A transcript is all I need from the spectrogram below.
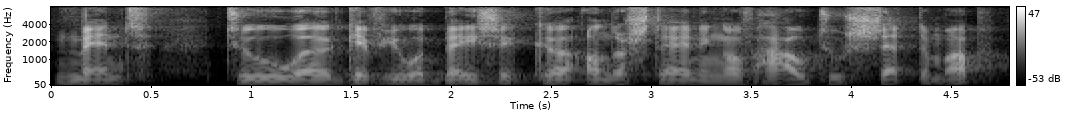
meant to uh, give you a basic uh, understanding of how to set them up.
